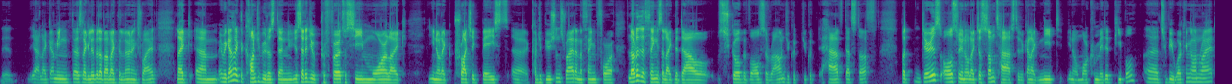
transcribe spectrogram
the yeah like i mean there's like a little bit about like the learnings right like um in regards to like the contributors then you said that you prefer to see more like you know like project based uh, contributions right? And i think for a lot of the things that like the dao scope evolves around you could you could have that stuff. But there is also you know like just some tasks that you kind of like need you know more committed people uh, to be working on right?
